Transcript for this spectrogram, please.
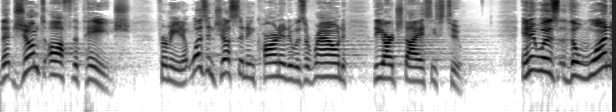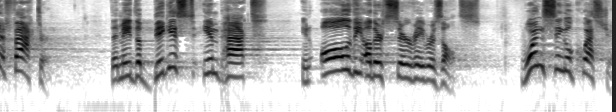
that jumped off the page for me. And it wasn't just an incarnate, it was around the archdiocese too. And it was the one factor that made the biggest impact in all of the other survey results. One single question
